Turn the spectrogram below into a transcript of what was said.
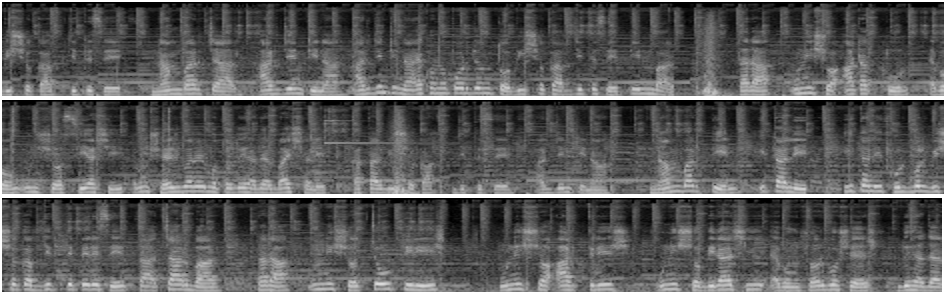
বিশ্বকাপ জিতেছে। নাম্বার চার, আর্জেন্টিনা। আর্জেন্টিনা এখনও পর্যন্ত বিশ্বকাপ জিতেছে তিনবার। তারা উনিশশো আটাত্তর এবং উনিশশো ছিয়াশি এবং শেষবারের মতো দু হাজার বাইশ সালে কাতার বিশ্বকাপ জিতেছে আর্জেন্টিনা। নাম্বার তিন, ইতালি। ইতালি ফুটবল বিশ্বকাপ জিততে পেরেছে তা চারবার। তারা উনিশশো চৌত্রিশ, উনিশশো আটত্রিশ, উনিশশো বিরাশি এবং সর্বশেষ দুই হাজার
